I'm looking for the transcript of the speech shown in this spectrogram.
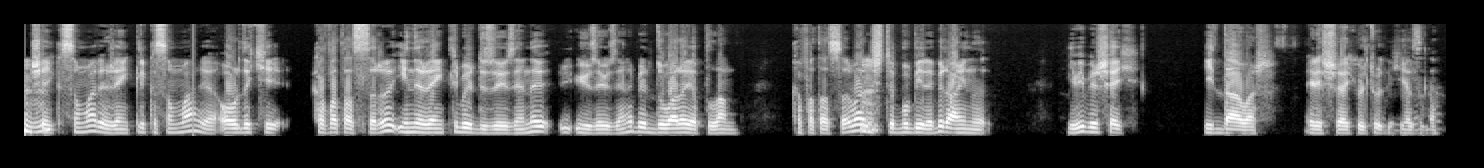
Hı-hı. şey kısım var ya renkli kısım var ya oradaki kafatasları yine renkli bir düzey üzerine yüzey üzerine bir duvara yapılan kafatasları var. Hı. İşte bu birebir aynı gibi bir şey iddia var eleştirel kültürdeki yazıda.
